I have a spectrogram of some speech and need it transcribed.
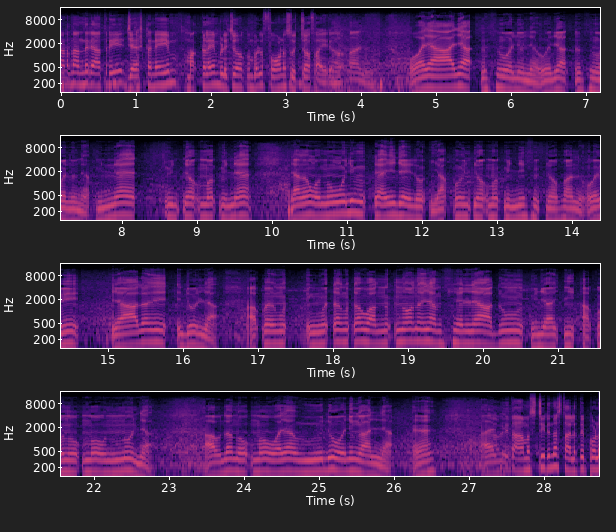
നടന്ന അന്ന് രാത്രി ജ്യേഷ്ഠനെയും മക്കളെയും വിളിച്ചു നോക്കുമ്പോൾ ഫോൺ സ്വിച്ച് ഓഫ് ആയിരുന്നു. ആണ് പോലുമില്ല ഒരു പോലുമില്ല പിന്നെ പിന്നെ ഞങ്ങൾ ഒന്നുകൂടി ട്രൈ ചെയ്തു. അപ്പോൾ പിന്നെ സ്വിച്ച് ഓഫാണ് ഒരു യാതൊരു ഇതുമില്ല അപ്പോൾ ഇങ്ങോട്ട് വന്നിട്ടുണ്ടോ വന്നിട്ടുണ്ടോന്ന് സംശയമില്ല അതും വിചാരിച്ചു. അപ്പോൾ നോക്കുമ്പോൾ ഒന്നുമില്ല. അവിടെ നോക്കുമ്പോൾ ഓരോ വീട് പോലും കാണില്ല. ഏഹ് അവർ താമസിച്ചിരുന്ന സ്ഥലത്ത് ഇപ്പോൾ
